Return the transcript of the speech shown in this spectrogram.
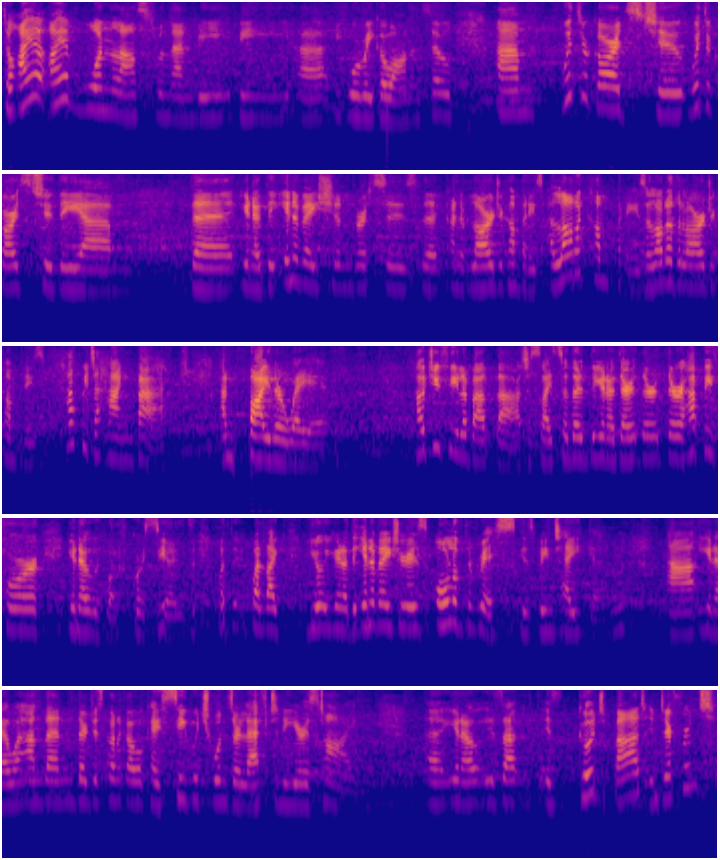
So I, I have one last one then be, be, uh, before we go on. And so um, with regards to, with regards to the, um, the, you know, the innovation versus the kind of larger companies. A lot of companies, a lot of the larger companies, happy to hang back and buy their way in. How do you feel about that? It's like so they're you know they're they're they're happy for you know well of course yeah but the, but like you you know the innovator is all of the risk is being taken uh, you know and then they're just going to go okay see which ones are left in a year's time uh, you know is that is good bad indifferent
